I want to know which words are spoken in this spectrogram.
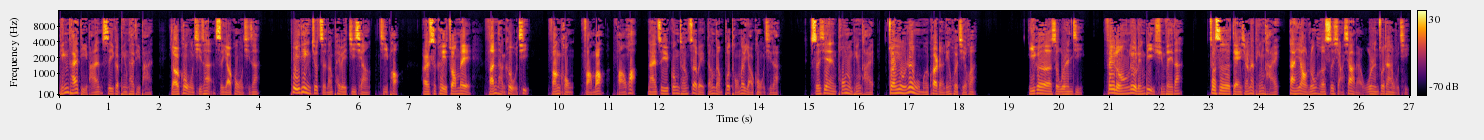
平台底盘是一个平台底盘，遥控武器站是遥控武器站，不一定就只能配备机枪、机炮，而是可以装备反坦克武器、防空、防爆、防化。乃至于工程设备等等不同的遥控武器站，实现通用平台、专用任务模块的灵活切换。一个是无人机，飞龙六零 B 巡飞弹，这是典型的平台弹药融合思想下的无人作战武器，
